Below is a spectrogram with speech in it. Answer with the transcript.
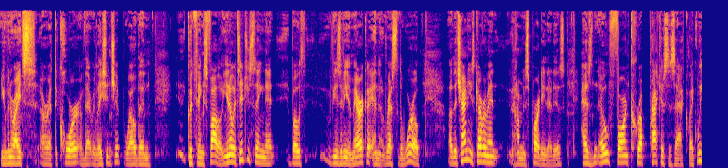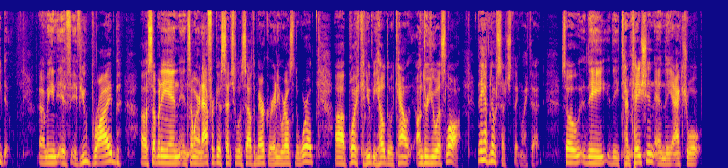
human rights are at the core of that relationship, well, then good things follow. You know, it's interesting that both vis-a-vis America and the rest of the world, uh, the Chinese government, Communist Party that is, has no Foreign Corrupt Practices Act like we do. I mean, if, if you bribe uh, somebody in, in somewhere in Africa, Central and South America, or anywhere else in the world, uh, boy, can you be held to account under U.S. law. They have no such thing like that. So the, the temptation and the actual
